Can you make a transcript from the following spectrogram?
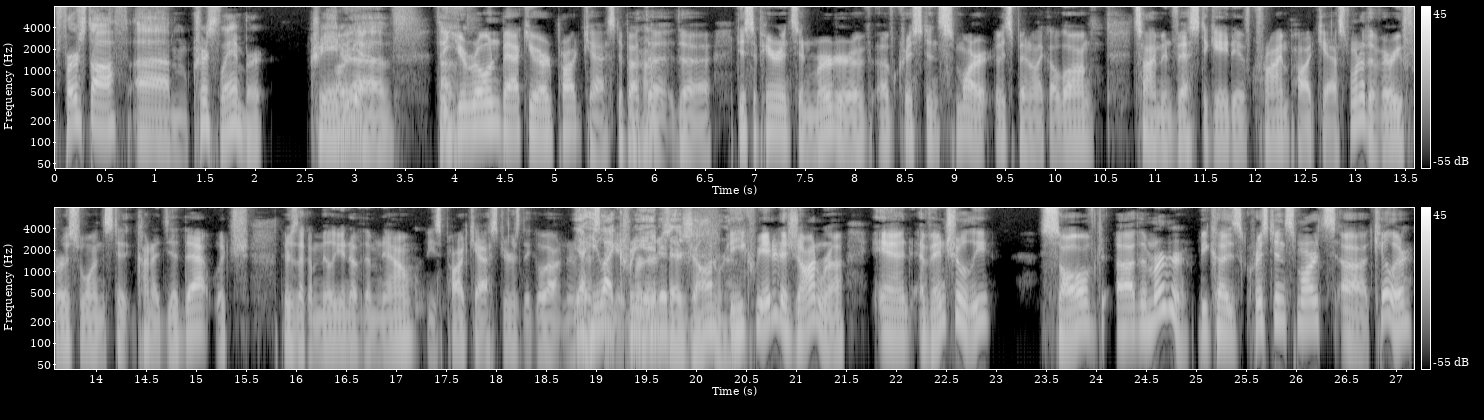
first off um Chris Lambert, creator Oh, yeah. of the of- Your Own Backyard podcast about Uh-huh. the the disappearance and murder of of Kristen Smart. It's been like a long time investigative crime podcast. One of the very first ones to kind of did that, which there's like a million of them now. These podcasters that go out and Yeah, he like created murders. a genre. he created a genre and eventually solved uh, the murder because Kristen Smart's uh, killer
